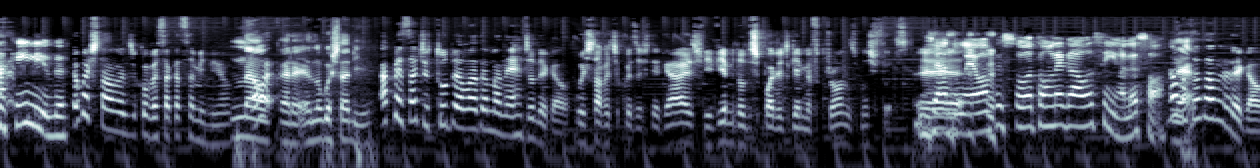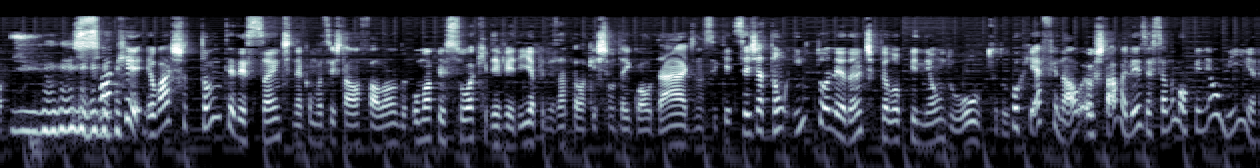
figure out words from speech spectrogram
A quem liga? eu gostava de conversar com essa menina. Não, Ela- cara, eu não gostaria. apesar de tudo, ela era uma nerd legal. Gostava de coisas legais, vivia me dando spoiler de Game of Thrones, mas foi. Já não é uma pessoa tão legal assim, olha só. Não, Né? mas ela era legal. Só que eu acho tão interessante, né, como vocês estavam falando, uma pessoa que deveria prezar pela questão da igualdade, não sei o quê, seja tão intolerante pela opinião do outro. Porque afinal, eu estava ali exercendo uma opinião minha.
